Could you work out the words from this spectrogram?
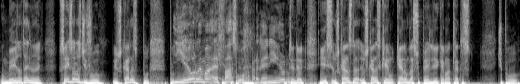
um mês na Tailândia. Seis horas de voo. E os caras. por- por- Em euro é, é fácil, Porra. né? o cara ganhando em euro. entendeu? E esses, os caras, da- os caras que, que eram da Superliga, que eram atletas, tipo.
